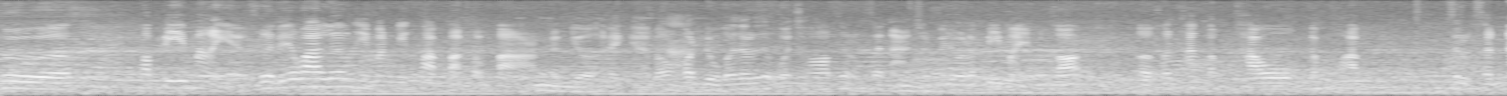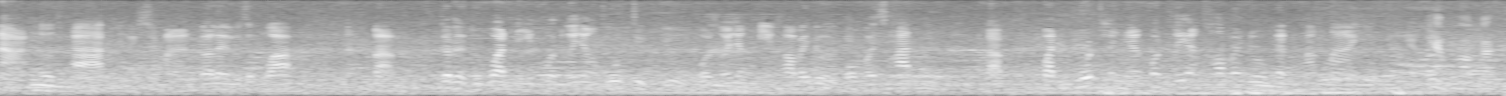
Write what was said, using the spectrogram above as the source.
คือพอปีใหม่อะคือเรียกว่าเรื่องนี้มันมีความปากต่อปากกันเยอะอะไรเงี้ยแล้วคนดูก็จะรู้สึกว่าชอบสนุกสนานจนไปดูแล้วปีใหม่มันก็เออค่อนข้างแบบเข้ากับความสนุกสนานเอิร์กอาร์กอย่างนี้ใช่ไหมก็เลยรู้สึกว่า แบบจนถึงทุกวันนี้คนก็ยังพูดถึงอยู่ คนก็ยังมีเข้าไปดูโปรโมชั่นแบบวันพุธอะไรเงี้ยคนก็ยังเข้าไปดูกันมากมายอยู่อย่างเงี้ยอย่างพอกระแส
